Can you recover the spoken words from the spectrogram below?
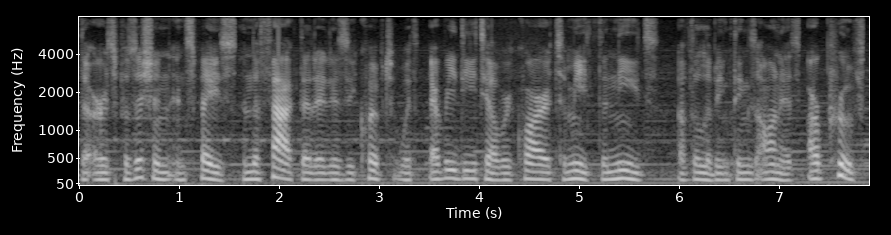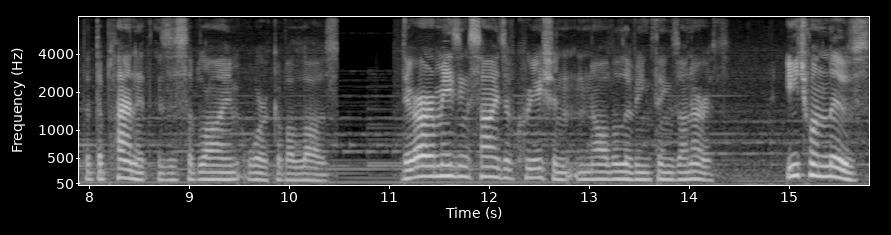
The Earth's position in space and the fact that it is equipped with every detail required to meet the needs of the living things on it are proof that the planet is a sublime work of Allah's. There are amazing signs of creation in all the living things on Earth. Each one lives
